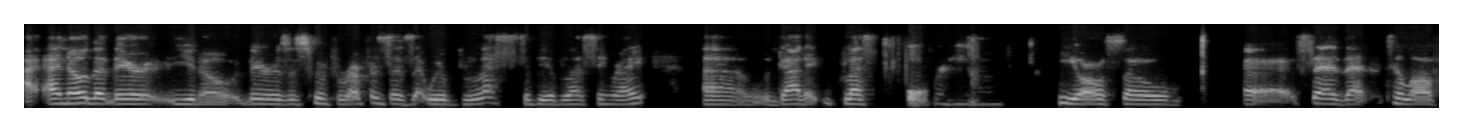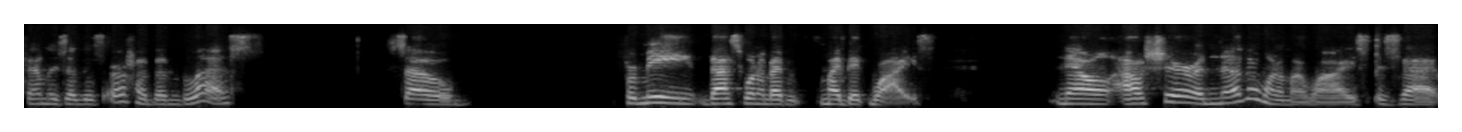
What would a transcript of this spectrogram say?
I, I know that there, you know, there is a scripture references that we're blessed to be a blessing, right? Uh, God blessed Abraham. He also uh, said that till all families of this earth have been blessed. So for me, that's one of my, my big whys. Now, I'll share another one of my whys is that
